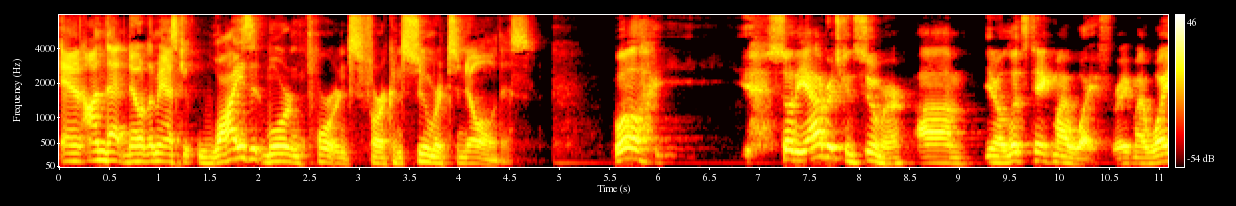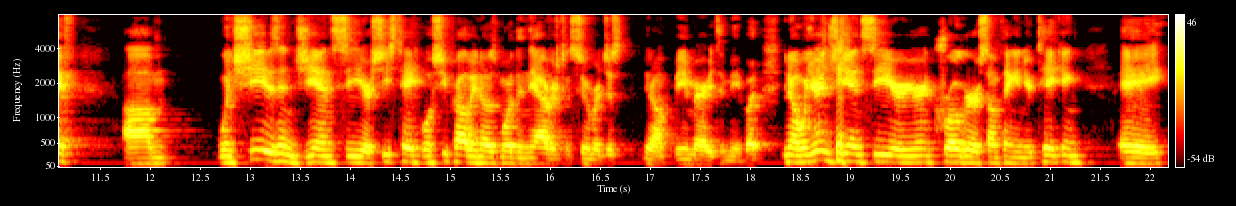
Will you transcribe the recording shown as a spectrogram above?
And on that note let me ask you why is it more important for a consumer to know all this? Well so the average consumer um, you know let's take my wife right my wife um, when she is in GNC or she's taking, well, she probably knows more than the average consumer just, you know, being married to me. But, you know, when you're in GNC or you're in Kroger or something and you're taking a,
